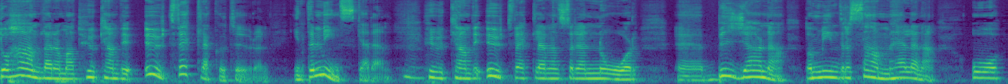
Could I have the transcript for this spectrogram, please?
då handlar det om att hur kan vi utveckla kulturen, inte minska den. Mm. Hur kan vi utveckla den så den når eh, byarna, de mindre samhällena och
